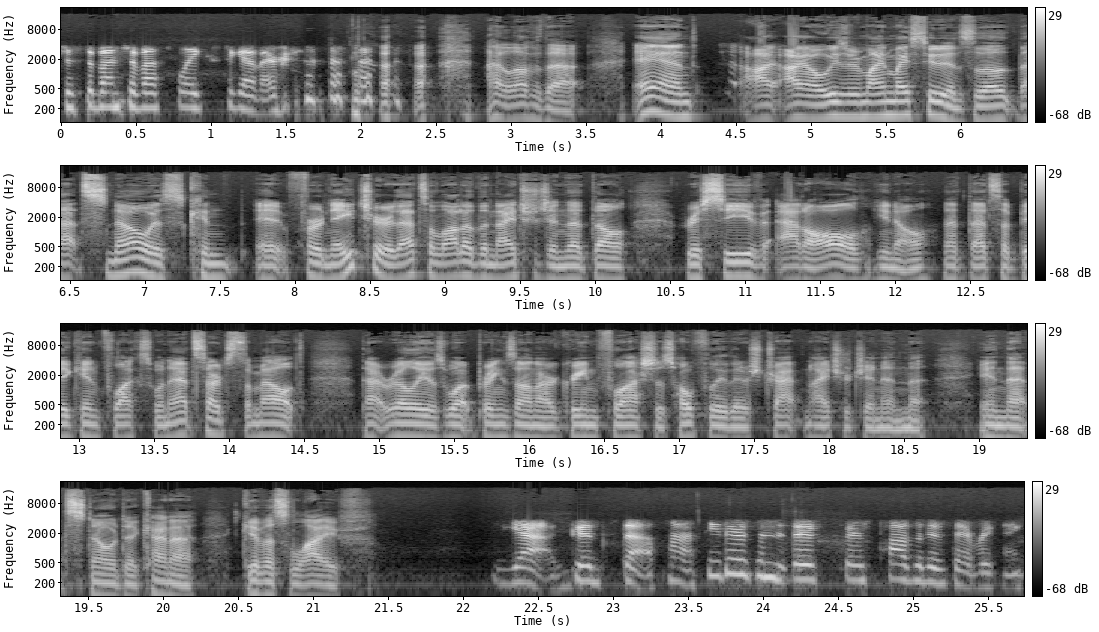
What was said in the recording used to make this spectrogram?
just a bunch of us flakes together. I love that, and I, I, always remind my students though that snow is can it, for nature. That's a lot of the nitrogen that they'll receive at all. You know that that's a big influx when that starts to melt. That really is what brings on our green flush. Is hopefully there's trapped nitrogen in the in that snow to kind of give us life. Yeah, good stuff, huh? See, there's there's there's positives to everything.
